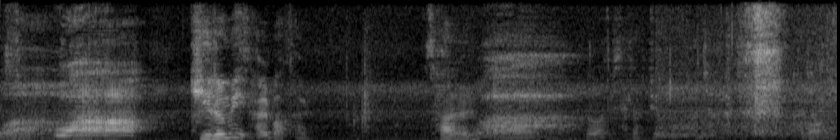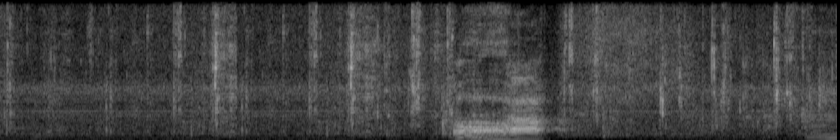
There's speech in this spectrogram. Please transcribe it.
와. 와. 기름이 살 봐, 살. 살. 와. 너 살짝 줘. 가자. 가자. 와. 음.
